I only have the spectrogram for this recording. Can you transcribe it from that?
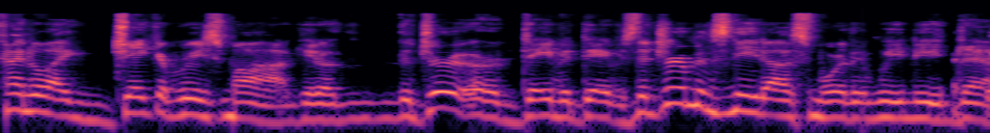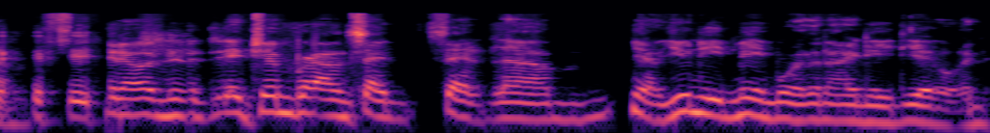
kind of like Jacob Rees-Mogg. You know, the Ger- or David Davis. The Germans need us more than we need them. you know, Jim Brown said said um, you know you need me more than I need you, and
